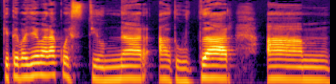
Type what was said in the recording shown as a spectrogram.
que te va a llevar a cuestionar, a dudar, a, mm,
